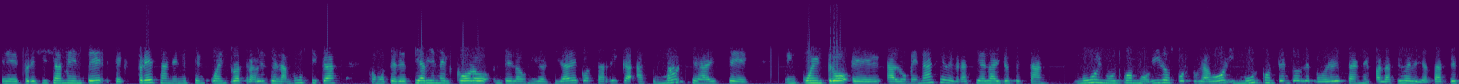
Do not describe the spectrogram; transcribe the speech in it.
eh, precisamente se expresan en este encuentro a través de la música. Como te decía bien el coro de la Universidad de Costa Rica, a sumarse a este encuentro, eh, al homenaje de Graciela, ellos están muy, muy conmovidos por su labor y muy contentos de poder estar en el Palacio de Bellas Artes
